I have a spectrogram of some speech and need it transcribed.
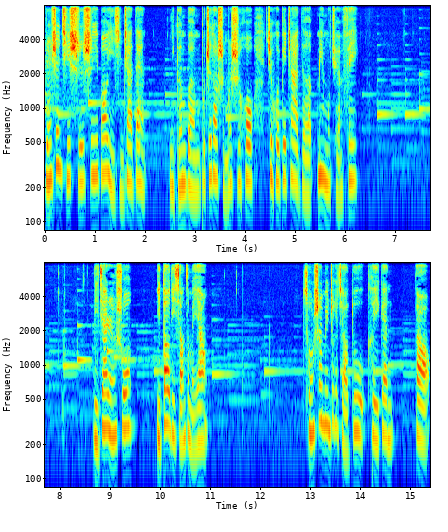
人生其实是一包隐形炸弹，你根本不知道什么时候就会被炸得面目全非。李家人说：“你到底想怎么样？”从上面这个角度可以看到，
